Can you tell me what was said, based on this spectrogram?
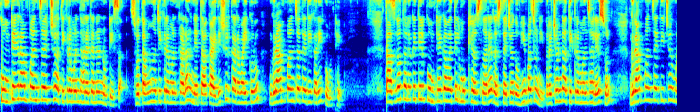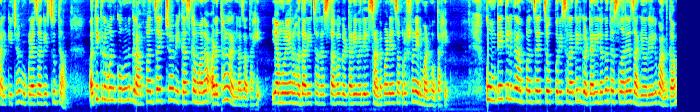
कुमठे ग्रामपंचायतच्या अतिक्रमणधारकांना नोटीसा. स्वतःहून अतिक्रमण काढा अन्यथा कायदेशीर कारवाई करू ग्रामपंचायत अधिकारी कुमठे. तासगाव तालुक्यातील कुमठे गावातील मुख्य असणाऱ्या रस्त्याच्या दोन्ही बाजूनी प्रचंड अतिक्रमण झाले असून ग्रामपंचायतीच्या मालकीच्या मोकळ्या जागेत सुद्धा अतिक्रमण करून ग्रामपंचायतच्या विकास कामाला अडथळा आणला जात आहे. यामुळे रहदारीचा रस्ता व गटारीवरील सांडपाण्याचा प्रश्न निर्माण होत आहे. कुमटे येथील ग्रामपंचायत चौक परिसरातील गटारी लगत असणाऱ्या जागेवरील बांधकाम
